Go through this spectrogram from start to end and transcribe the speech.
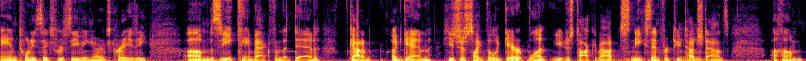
and 26 receiving yards. Crazy. Um, Zeke came back from the dead, got him again. He's just like the LeGarrette Blunt you just talked about, sneaks in for 2 touchdowns. Um,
